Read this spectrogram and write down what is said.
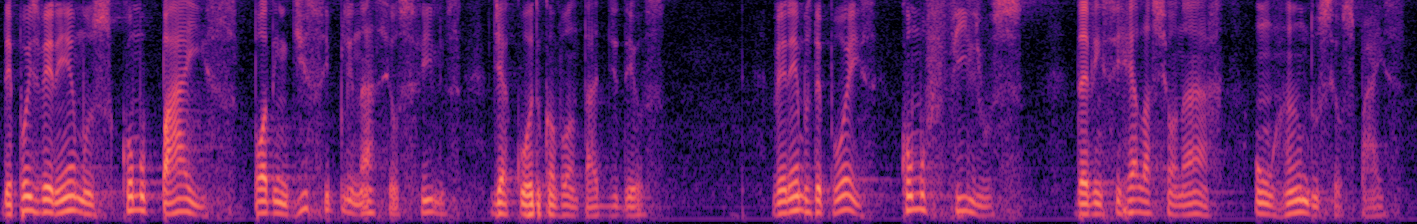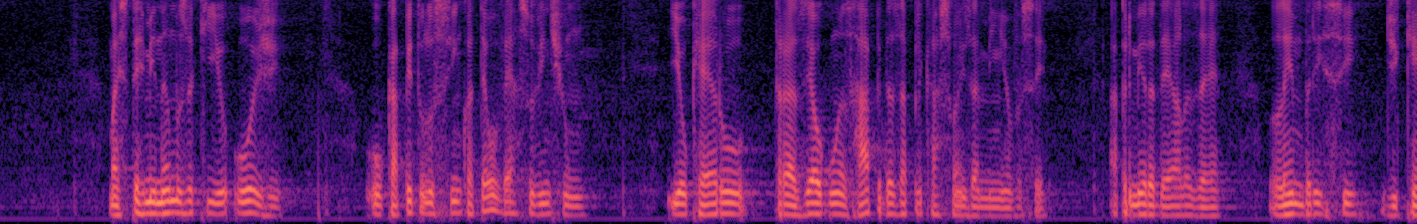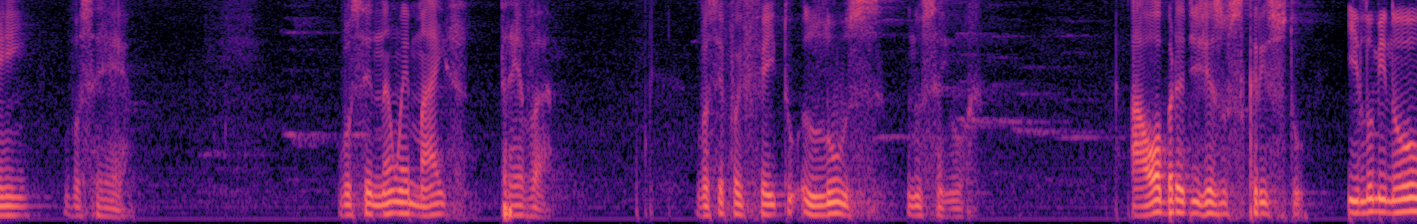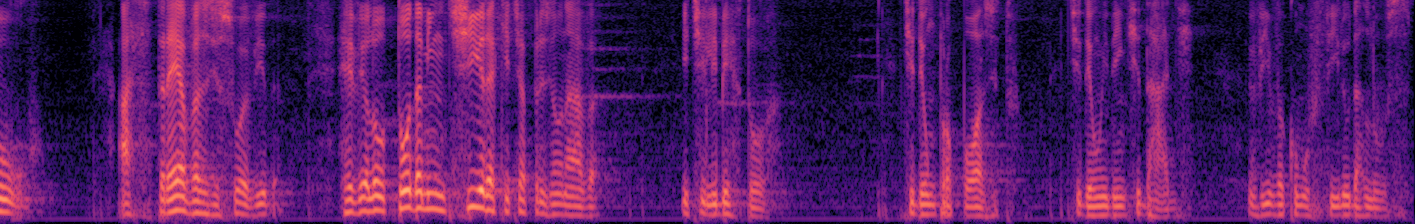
Depois veremos como pais podem disciplinar seus filhos de acordo com a vontade de Deus. Veremos depois como filhos devem se relacionar honrando seus pais. Mas terminamos aqui hoje o capítulo 5 até o verso 21. E eu quero trazer algumas rápidas aplicações a mim e a você. A primeira delas é lembre-se de quem você é. Você não é mais treva. Você foi feito luz no Senhor. A obra de Jesus Cristo iluminou as trevas de sua vida, revelou toda a mentira que te aprisionava e te libertou. Te deu um propósito, te deu uma identidade. Viva como filho da luz.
